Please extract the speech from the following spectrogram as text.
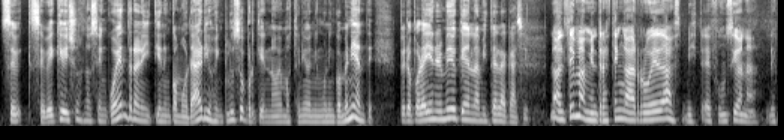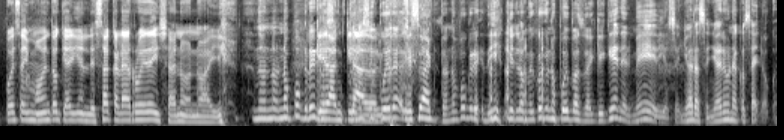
se, se ve que ellos no se encuentran y tienen como horarios incluso porque no hemos tenido ningún inconveniente. Pero por ahí en el medio queda en la mitad de la calle. No, el tema mientras tenga ruedas, viste, funciona. Después hay un momento que alguien le saca la rueda y ya no, no hay. No, no, no puedo creer que, Queda que no se pueda. Exacto, no puedo creer. Y es que lo mejor que nos puede pasar, que quede en el medio, señora, señora, es una cosa de loco.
